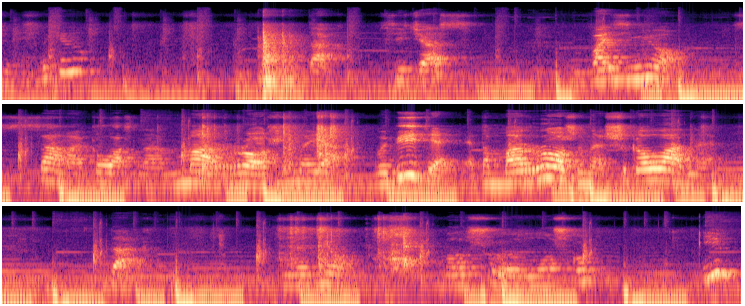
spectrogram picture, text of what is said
Его выкину. Так, сейчас возьмем самое классное мороженое. Вы видите? Это мороженое шоколадное. Так, возьмем большую ложку и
